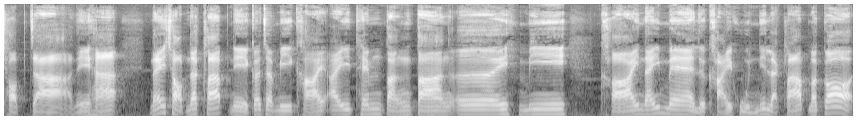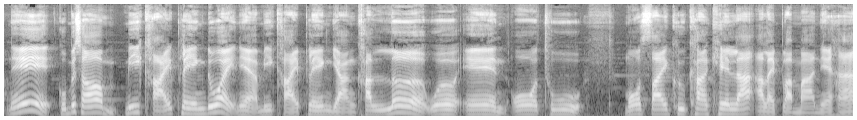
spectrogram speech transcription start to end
ช็อปจ้านี่ฮะในช็อปนะครับนี่ก็จะมีขายไอเทมต่างๆ เอ่ยมีขายไนท์แมร์หรือขายหุ่นนี่แหละครับ แล้วก็นี่คุณผู้ชมมีขายเพลงด้วยเนี่ยมีขายเพลงอย่าง Color World End O2 โมไซคูคาเคละอะไรประมาณนี้ฮะ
